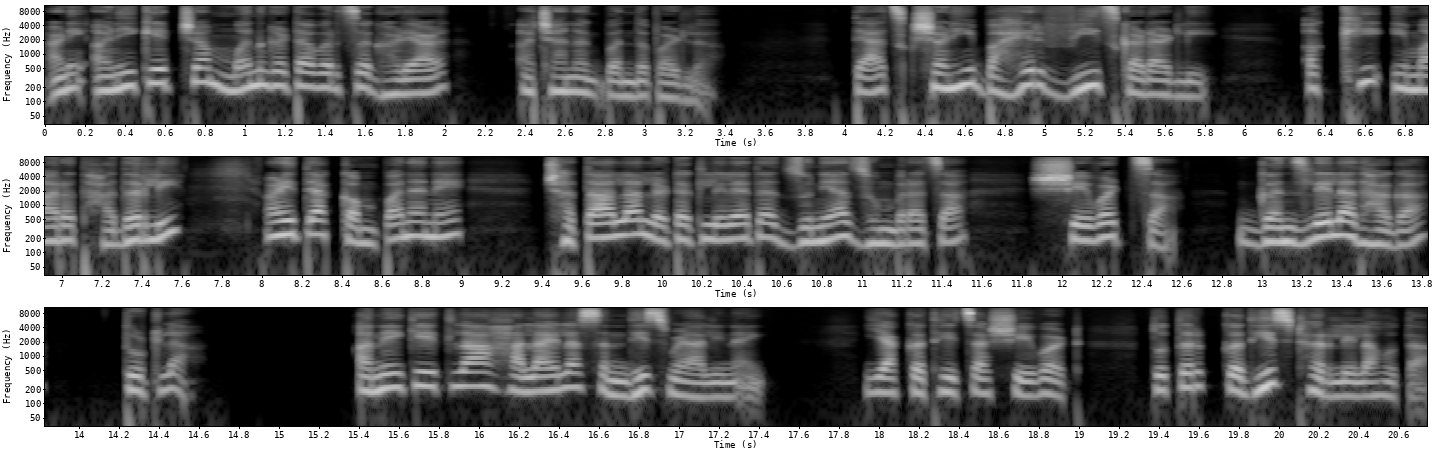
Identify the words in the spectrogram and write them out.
आणि अनिकेतच्या मनगटावरचं घड्याळ अचानक बंद पडलं. त्याच क्षणी बाहेर वीज कडाडली. अख्खी इमारत हादरली आणि त्या कंपन्याने छताला लटकलेल्या त्या जुन्या झुंबराचा शेवटचा गंजलेला धागा तुटला. अनेकेतला हालायला संधीच मिळाली नाही. या कथेचा शेवट तो तर कधीच ठरलेला होता.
